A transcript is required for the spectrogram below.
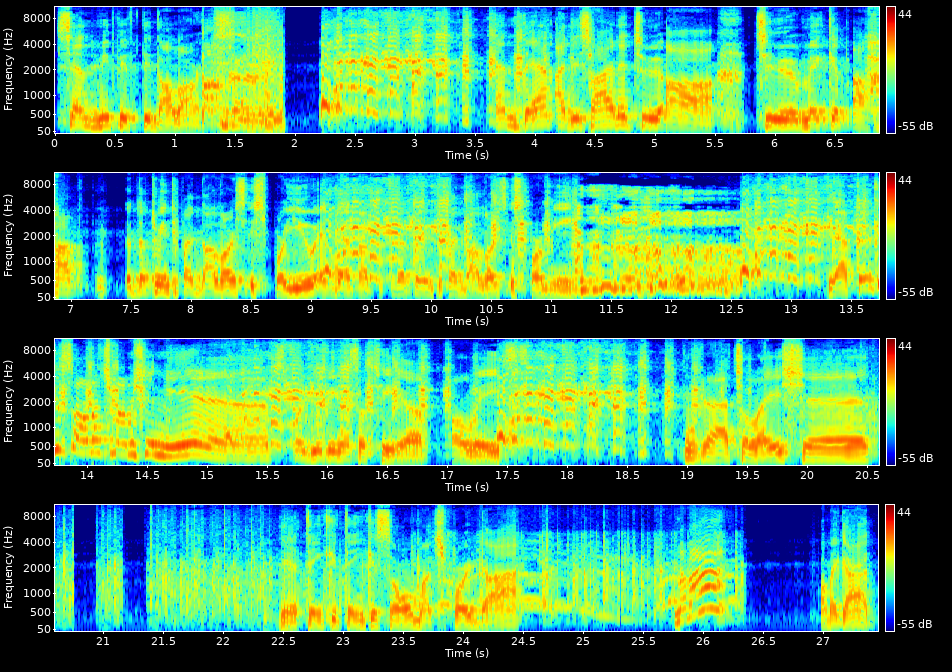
send me $50. And then I decided to uh to make it a half the twenty five dollars is for you and then the, twenty five dollars is for me. yeah, thank you so much, Ma'am Shinitz, for giving us a tip always. Congratulations. Yeah, thank you, thank you so much for that. Mama! Oh my god.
